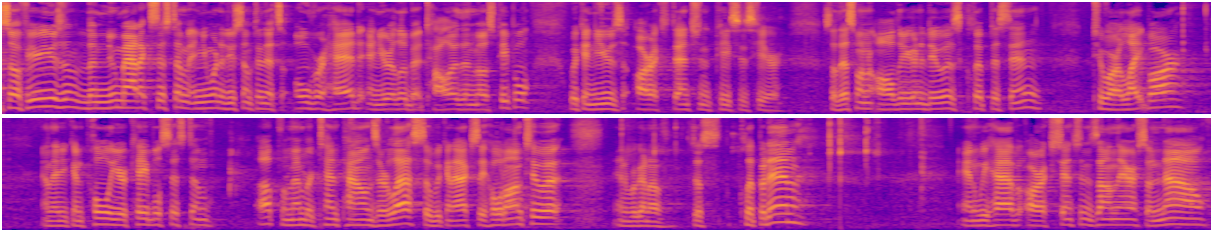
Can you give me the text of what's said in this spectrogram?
So if you're using the pneumatic system and you want to do something that's overhead and you're a little bit taller than most people, we can use our extension pieces here. So this one, all you're going to do is clip this in to our light bar, and then you can pull your cable system up. Remember, 10 pounds or less, so we can actually hold on to it. And we're to just clip it in, and we have our extensions on there. So now,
